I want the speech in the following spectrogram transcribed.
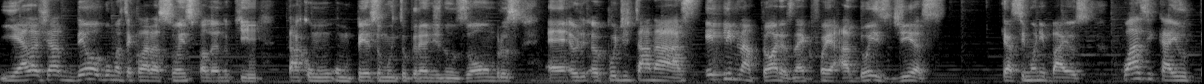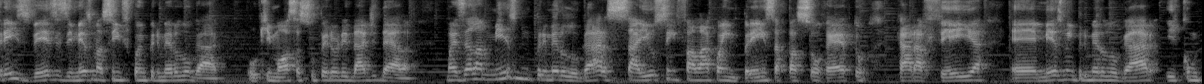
E ela já deu algumas declarações falando que tá com um peso muito grande nos ombros. É, eu, eu pude estar nas eliminatórias, né, que foi há dois dias que a Simone Biles quase caiu três vezes e mesmo assim ficou em primeiro lugar, o que mostra a superioridade dela mas ela mesmo em primeiro lugar saiu sem falar com a imprensa, passou reto, cara feia, é, mesmo em primeiro lugar e com,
